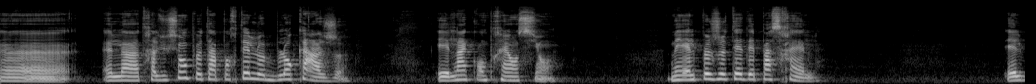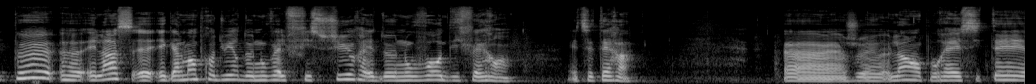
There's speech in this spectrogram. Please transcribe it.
Euh, la traduction peut apporter le blocage et l'incompréhension, mais elle peut jeter des passerelles. Elle peut, euh, hélas, euh, également produire de nouvelles fissures et de nouveaux différends, etc. là, on pourrait citer,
